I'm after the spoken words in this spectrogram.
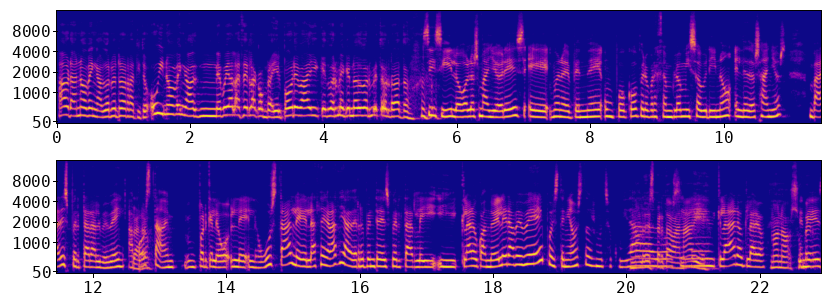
Ahora no, venga, duerme otro ratito. Uy, no, venga, me voy a hacer la compra. Y el pobre va y que duerme, que no duerme todo el rato. Sí, sí, luego los mayores, eh, bueno, depende un poco, pero por ejemplo, mi sobrino, el de dos años, va a despertar al bebé, aposta, porque le, le, gusta, le, le, hace gracia de repente despertarle. Y, y, claro, cuando él era bebé, pues teníamos todos mucho cuidado. No lo despertaba nadie. Claro, claro. No, no, súper.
